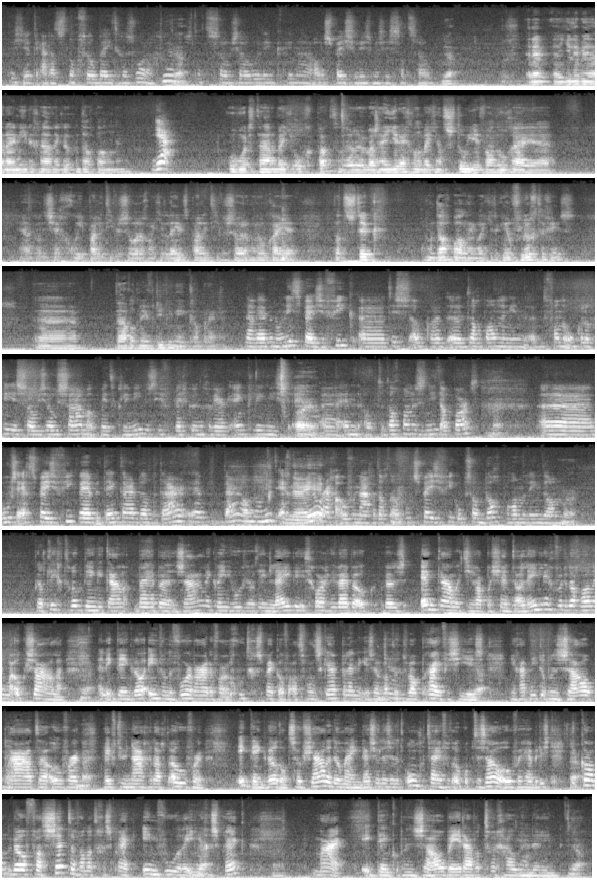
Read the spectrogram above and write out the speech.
dat, je, het- ja, dat is nog veel betere zorg. Ja. Ja. Dus dat is sowieso, denk ik, in eh, alle specialismes is dat zo. En heb- eh, jullie hebben in Rijniedergraaf denk ik ook een dagbehandeling. Ja, Hoe wordt het daar een beetje opgepakt? Want we- zijn hier echt wel een beetje aan het stoeien van hoe ga je, ja, ik wil niet zeggen goede palliatieve zorg, want je levert palliatieve zorg, maar hoe kan je dat stuk op een dagbehandeling, wat je natuurlijk heel vluchtig is, eh, daar wat meer verdieping in kan brengen? Nou, we hebben nog niet specifiek. eh, het is ook de dagbehandeling in, van de oncologie is sowieso samen ook met de kliniek. Dus die verpleegkundige werken en klinisch en, ja. eh, en op de dagbehandeling is het niet apart. Nee. Eh, hoe ze echt specifiek, we hebben, denk daar dat we daar, eh, daar al nog niet echt Nee, heel erg over nagedacht. Over hoe het specifiek op zo'n dagbehandeling dan. Dat ligt er ook denk ik aan. Wij hebben zalen, ik weet niet hoe dat in Leiden is georganiseerd. Wij hebben ook we hebben dus en kamertjes waar patiënten alleen liggen voor de dagbehandeling, maar ook zalen. Ja. En ik denk wel, een van de voorwaarden voor een goed gesprek over advanced care planning is er wat Ja. het wel privacy is. Ja. Je gaat niet op een zaal praten over, Nee. heeft u nagedacht over. Ik denk wel dat sociale domein, daar zullen ze het ongetwijfeld ook op de zaal over hebben. Dus je kan wel facetten van het gesprek invoeren in je Ja. gesprek. Maar ik denk op een zaal ben je daar wat terughoudender in. Ja.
